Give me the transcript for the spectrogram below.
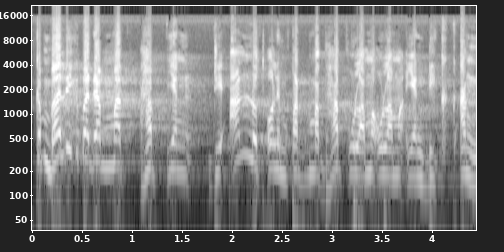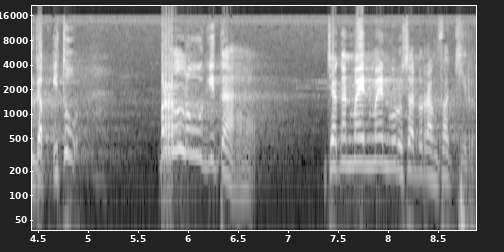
Kembali kepada madhab yang dianut oleh empat madhab ulama-ulama yang dianggap itu perlu kita. Jangan main-main urusan orang fakir.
